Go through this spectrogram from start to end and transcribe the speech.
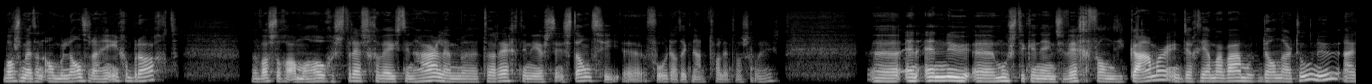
Was met een ambulance daarheen gebracht. Er was toch allemaal hoge stress geweest in Haarlem, terecht in eerste instantie, voordat ik naar het toilet was geweest. Uh, en, en nu uh, moest ik ineens weg van die kamer. Ik dacht, ja, maar waar moet ik dan naartoe nu? Hij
